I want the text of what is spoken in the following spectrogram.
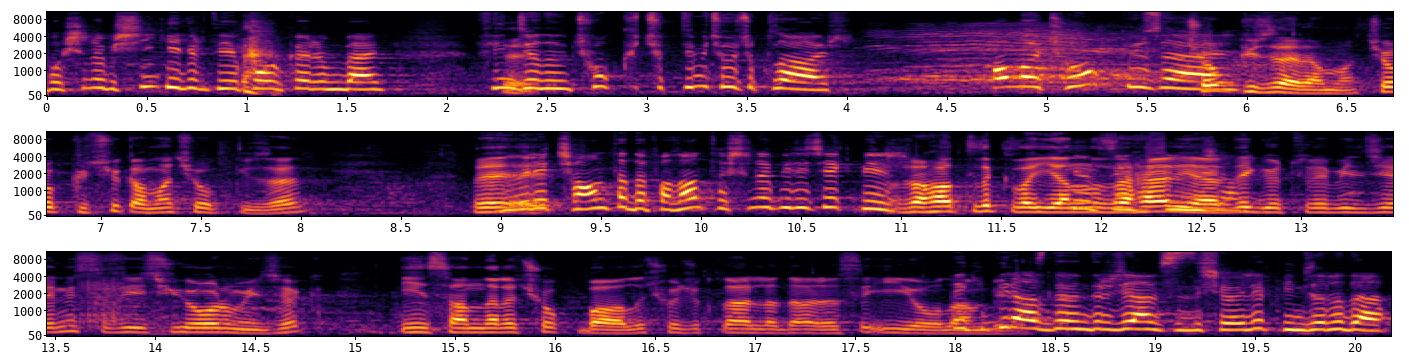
başına bir şey gelir diye korkarım ben. Fincanın çok küçük değil mi çocuklar? Ama çok güzel. Çok güzel ama. Çok küçük ama çok güzel. Ve Böyle çantada falan taşınabilecek bir... rahatlıkla yanınıza Köpek her fincan. yerde götürebileceğiniz sizi hiç yormayacak. İnsanlara çok bağlı, çocuklarla da arası iyi olan Peki biri. biraz döndüreceğim sizi şöyle fincanı da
